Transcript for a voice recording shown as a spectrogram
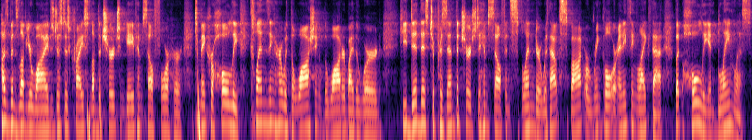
Husbands, love your wives just as Christ loved the church and gave himself for her to make her holy, cleansing her with the washing of the water by the word. He did this to present the church to himself in splendor, without spot or wrinkle or anything like that, but holy and blameless.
